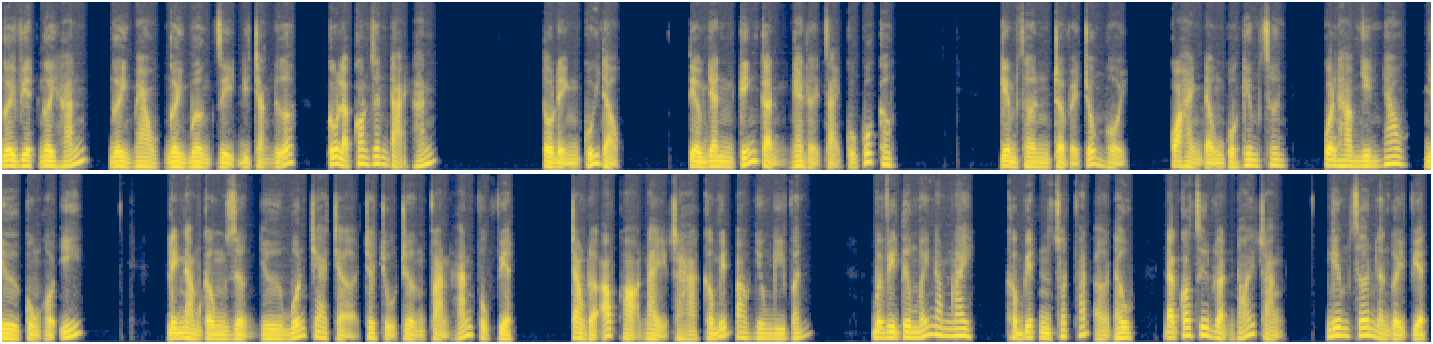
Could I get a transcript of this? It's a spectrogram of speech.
Người Việt, người Hán, người Mèo, người Mường gì đi chăng nữa, cũng là con dân đại Hán. Tô Định cúi đầu. Tiểu nhân kính cẩn nghe lời dạy của quốc công. Nghiêm Sơn trở về chỗ ngồi. Qua hành động của Nghiêm Sơn, quần hào nhìn nhau như cùng hội ý. Lĩnh Nam Công dường như muốn che chở cho chủ trương phản hán phục Việt. Trong đầu óc họ nảy ra không biết bao nhiêu nghi vấn. Bởi vì từ mấy năm nay, không biết xuất phát ở đâu, đã có dư luận nói rằng Nghiêm Sơn là người Việt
